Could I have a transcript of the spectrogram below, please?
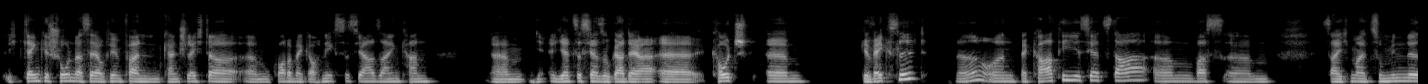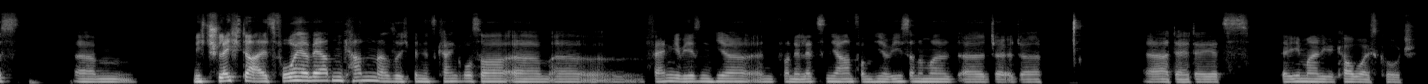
Ich denke schon, dass er auf jeden Fall kein schlechter ähm, Quarterback auch nächstes Jahr sein kann. Ähm, jetzt ist ja sogar der äh, Coach ähm, gewechselt ne? und McCarthy ist jetzt da, was, sage ich mal, zumindest ähm, nicht schlechter als vorher werden kann. Also ich bin jetzt kein großer ähm, äh, Fan gewesen hier in, von den letzten Jahren vom hier, wie hieß er nochmal, äh, der, der, äh, der, der jetzt, der ehemalige Cowboys-Coach.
